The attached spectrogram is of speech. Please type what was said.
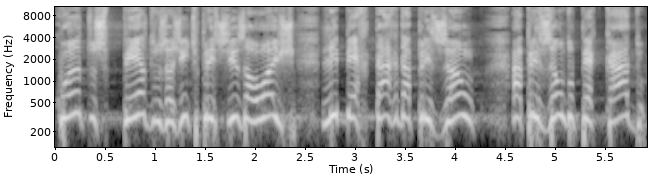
Quantos Pedros a gente precisa hoje libertar da prisão, a prisão do pecado,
